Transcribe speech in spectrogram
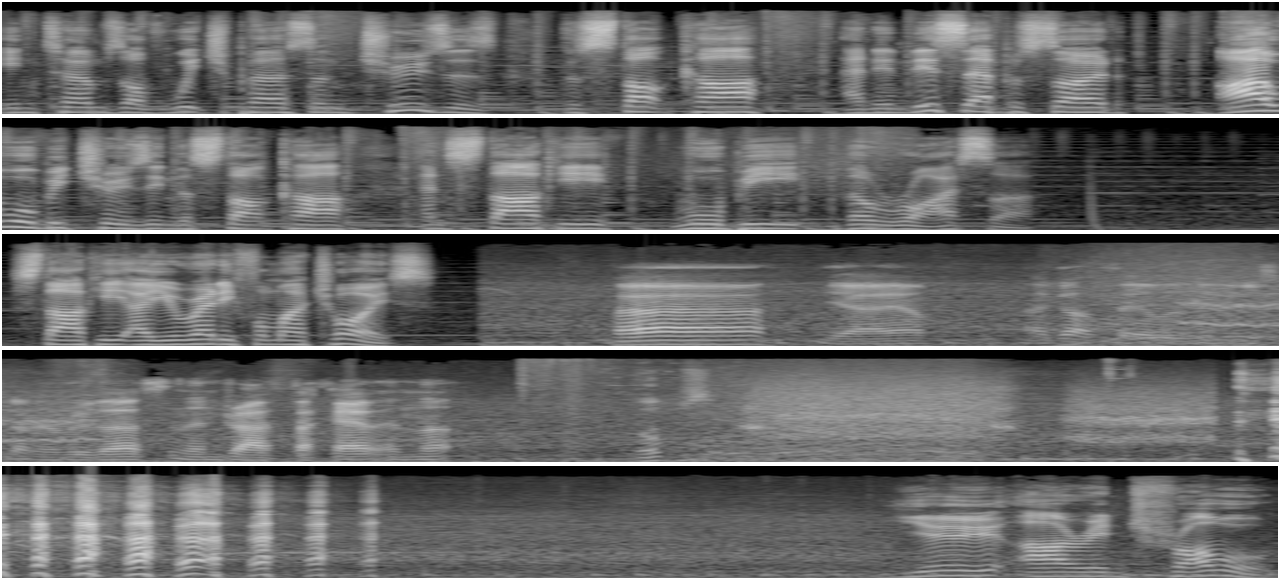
in terms of which person chooses the stock car, and in this episode, I will be choosing the stock car, and Starkey will be the ricer. Starkey, are you ready for my choice? Uh, yeah, I am. I got a feeling that you're just going to reverse and then drive back out in that. Oops. you are in trouble.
